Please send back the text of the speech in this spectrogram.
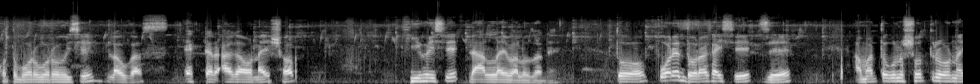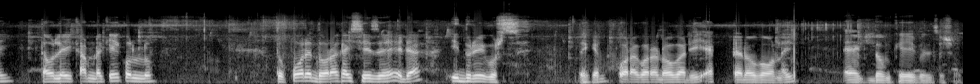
কত বড় বড় হয়েছে লাউ গাছ, একটার আগাও নাই, সব কি হয়েছে এটা আল্লাহ ভালো জানে। তো পরে ধরা খাইছে যে আমার তো কোনো শত্রুও নাই, তাহলে এই কামটা কে করল? তো পরে ধরা খাইছে যে এটা ইঁদুরে করছে। দেখেন করা করা ডগারি, একটা ডগাও নাই, একদম খেয়ে ফেলছে সব।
